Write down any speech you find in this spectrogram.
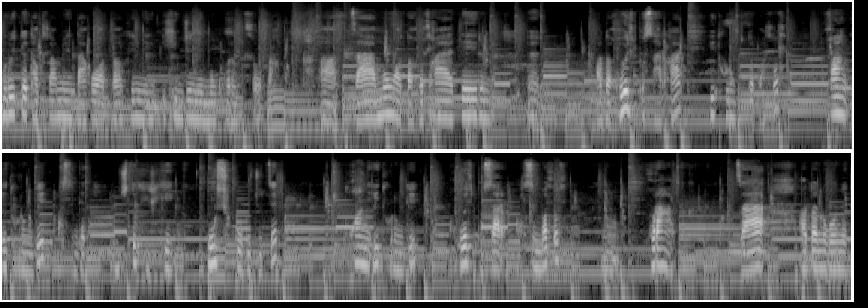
мөрөөдөө тоглоомын дагуу одоо хин нэг их хэмжээний мөнгө хуримтлуулах. Аа за мөн одоо хулгай дээрэм одоо хууль бус харгаар эд хөрөнгөтэй болвол тухайн эд хөрөнгийг бас ингээд өмчлөх эрхийг үүсэхгүй гэж үзээд тухайн эд хөрөнгийг хууль бусаар олсон бол хураан авдаг. За одоо нөгөө нэг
